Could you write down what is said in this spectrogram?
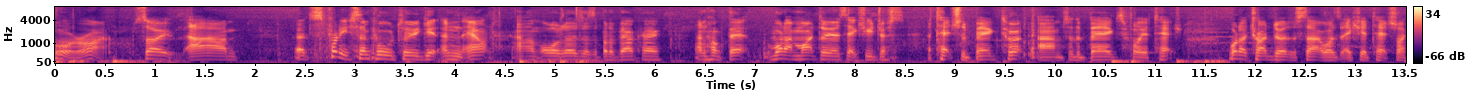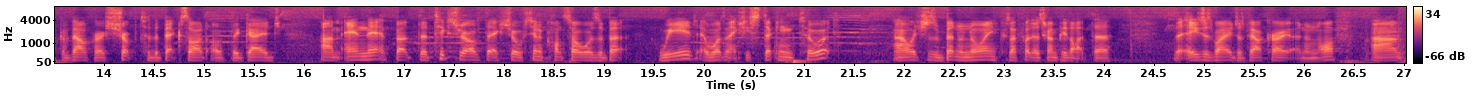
Alright, so um, it's pretty simple to get in and out. Um, all it is is a bit of Velcro. Unhook that. What I might do is actually just attach the bag to it um, so the bag's fully attached. What I tried to do at the start was actually attach like a Velcro strip to the backside of the gauge um, and that, but the texture of the actual center console was a bit weird. It wasn't actually sticking to it, uh, which is a bit annoying because I thought it was going to be like the the easiest way, just Velcro in and off. Um,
